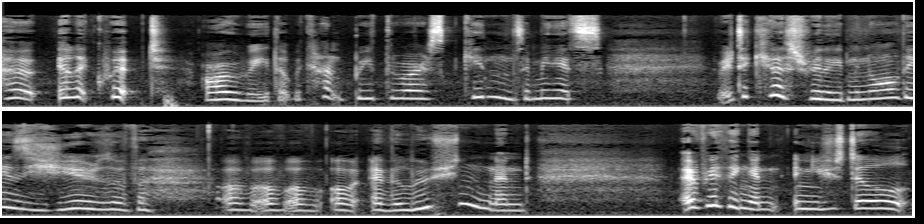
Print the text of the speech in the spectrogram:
how ill equipped are we that we can't breathe through our skins? I mean, it's ridiculous, really. I mean, all these years of of of of, of evolution and everything and, and you still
